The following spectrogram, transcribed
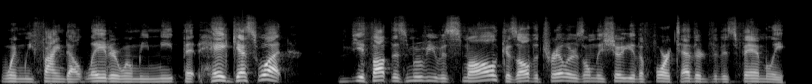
when we find out later when we meet that hey guess what you thought this movie was small? Because all the trailers only show you the four tethered for this family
